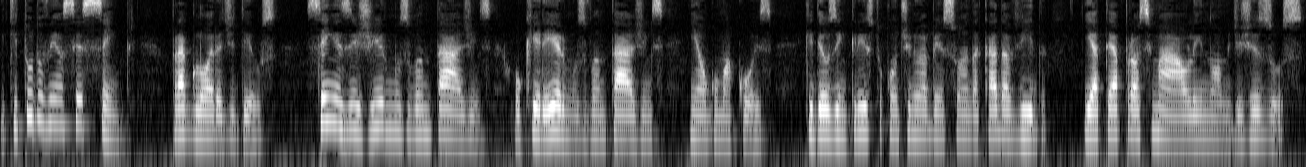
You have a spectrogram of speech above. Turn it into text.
E que tudo venha a ser sempre para a glória de Deus, sem exigirmos vantagens ou querermos vantagens em alguma coisa. Que Deus em Cristo continue abençoando a cada vida e até a próxima aula em nome de Jesus.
